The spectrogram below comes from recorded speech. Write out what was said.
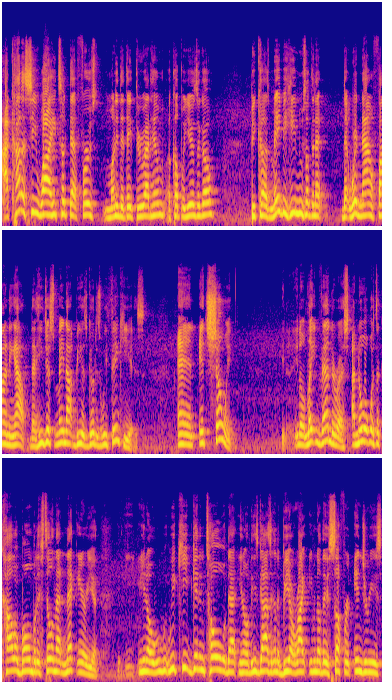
I kind of see why he took that first money that they threw at him a couple years ago, because maybe he knew something that that we're now finding out that he just may not be as good as we think he is, and it's showing. You know, Leighton Vander Esch. I know it was the collarbone, but it's still in that neck area. You know, we keep getting told that you know these guys are going to be all right, even though they've suffered injuries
